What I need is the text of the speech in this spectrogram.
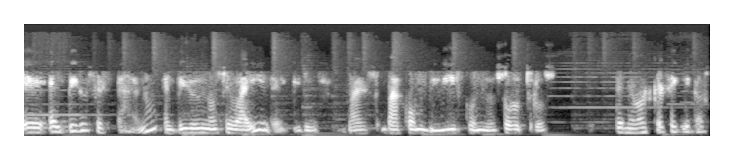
eh, el virus está, ¿no? El virus no se va a ir, el virus va, va a convivir con nosotros. Tenemos que seguirnos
